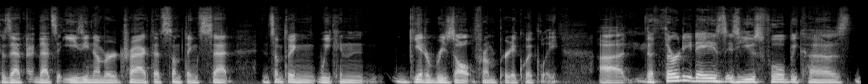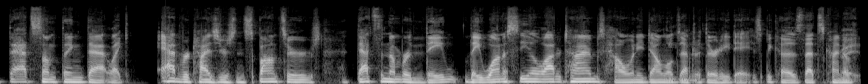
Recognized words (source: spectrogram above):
because that Okay. that's an easy number to track. That's something set and something we can get a result from pretty quickly. Uh, the 30 days is useful because that's something that like advertisers and sponsors that's the number they they want to see a lot of times how many downloads after 30 days because that's kind Right. of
